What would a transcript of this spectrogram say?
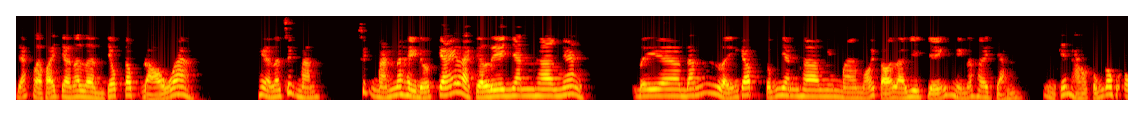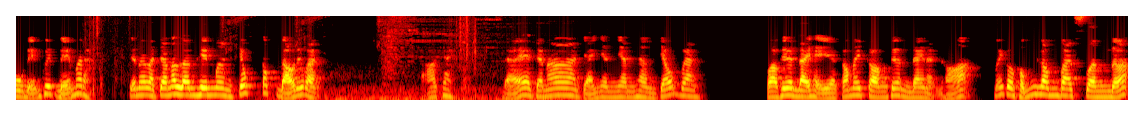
Chắc là phải cho nó lên chốt tốc độ quá. Hay là nó sức mạnh. Sức mạnh nó thì được cái là clear nhanh hơn nha. Đi à, đánh luyện cấp cũng nhanh hơn nhưng mà mỗi tội là di chuyển thì nó hơi chậm. Cái nào cũng có ưu điểm khuyết điểm hết à cho nên là cho nó lên thêm một chút tốc độ đi bạn. Ok, để cho nó chạy nhanh nhanh hơn chốt văn và phía bên đây thì có mấy con phía bên đây nè, đó. Mấy con khủng long ba sừng đó.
